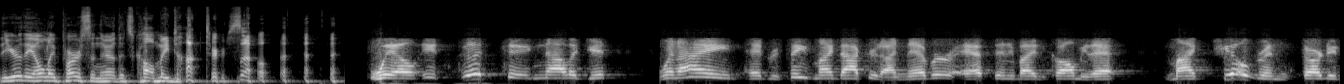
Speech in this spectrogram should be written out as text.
you're the only person there that's called me doctor. So, Well, it's good to acknowledge it. When I had received my doctorate, I never asked anybody to call me that. My children started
